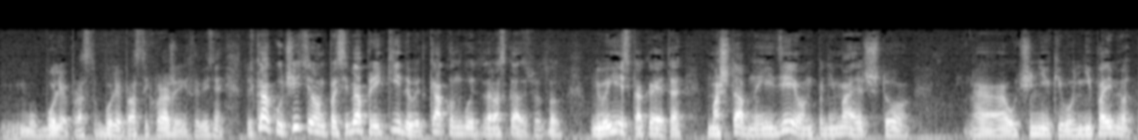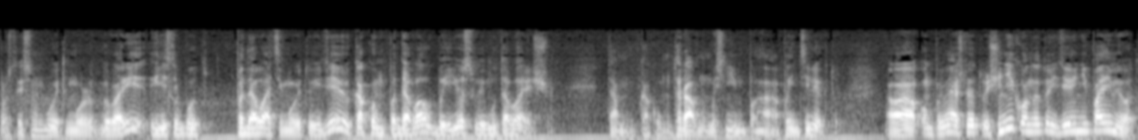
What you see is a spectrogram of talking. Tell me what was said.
более, прост, более простых выражениях объясняет. То есть, как учитель, он про себя прикидывает, как он будет это рассказывать. Вот он- у него есть какая-то масштабная идея, он понимает, что ученик его не поймет, просто если он будет ему говорить, если будет подавать ему эту идею, как он подавал бы ее своему товарищу, там, какому-то равному с ним по, по интеллекту. А, Он понимает, что этот ученик, он эту идею не поймет.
